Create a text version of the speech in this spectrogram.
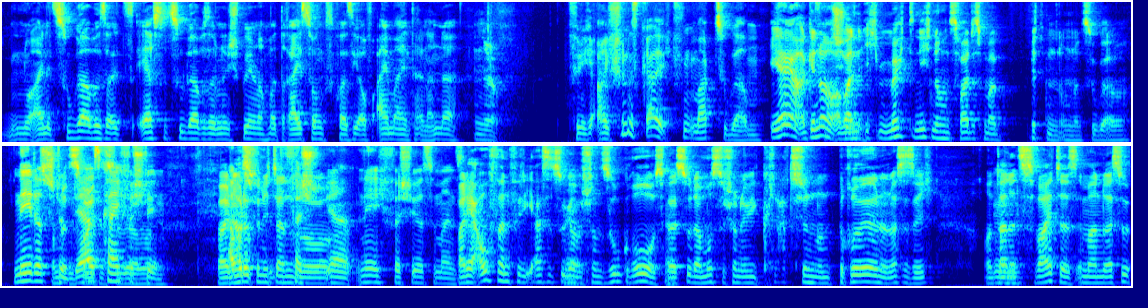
nur eine Zugabe so als erste Zugabe, sondern die spielen nochmal drei Songs quasi auf einmal hintereinander. Ja. Finde ich, aber ich finde es geil. Ich finde mag Zugaben. Ja, ja, genau, aber ich möchte nicht noch ein zweites Mal bitten um eine Zugabe. Nee, das eine stimmt. Ja, das kann ich Zugabe. verstehen. Weil aber das finde ich dann so. Ja, nee, ich verstehe, was du meinst. Weil der Aufwand für die erste Zugabe ist schon so groß, weißt du, da musst du schon irgendwie klatschen und brüllen und was weiß ich. Und Mhm. dann eine zweite ist immer, weißt du,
